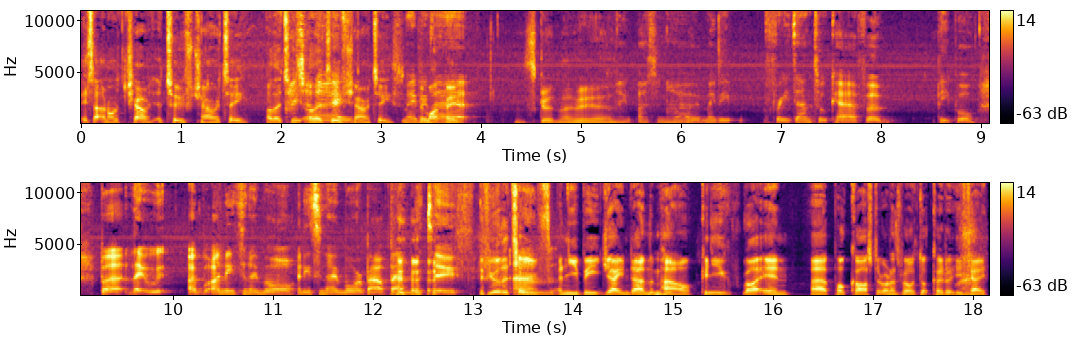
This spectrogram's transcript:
Is that an odd charity? A tooth charity? Are there, tooth, I are there don't tooth charities? Maybe there might be. It's good, maybe, yeah. Maybe- I don't know. Maybe free dental care for people, but they, I, I need to know more. I need to know more about Ben the tooth. If you're the tooth Um, and you beat Jane down the mall, can you write in uh, podcast at runnersworld.co.uk?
